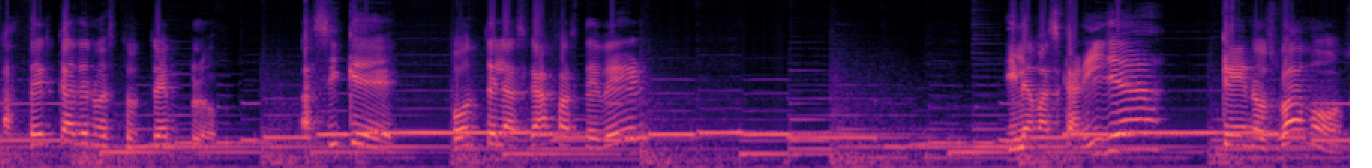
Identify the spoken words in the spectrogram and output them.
acerca de nuestro templo. Así que ponte las gafas de ver y la mascarilla, que nos vamos.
